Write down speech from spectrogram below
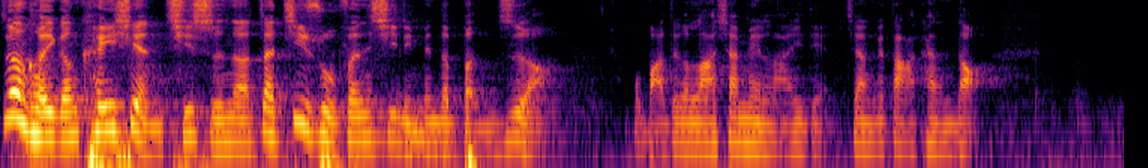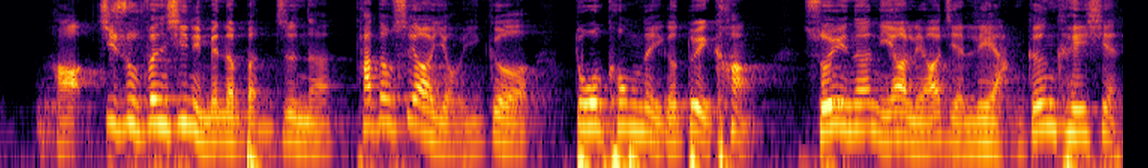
任何一根 K 线，其实呢，在技术分析里面的本质啊，我把这个拉下面来一点，这样给大家看得到。好，技术分析里面的本质呢，它都是要有一个多空的一个对抗，所以呢，你要了解两根 K 线，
